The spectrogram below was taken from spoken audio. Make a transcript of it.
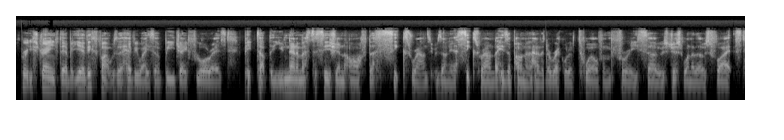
pretty strange there. But yeah, this fight was at heavyweight, so BJ Flores picked up the unanimous decision after six rounds. It was only a six rounder. His opponent had a record of 12 and 3, so it was just one of those fights.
